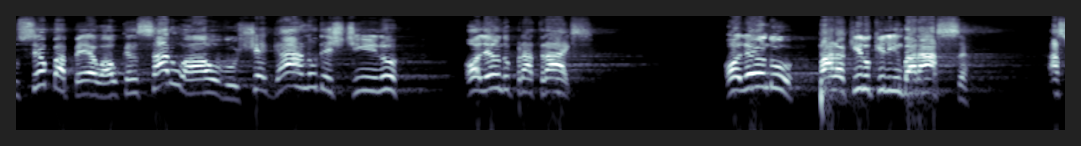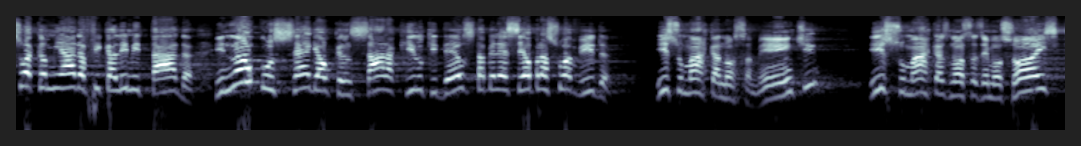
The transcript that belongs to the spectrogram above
o seu papel, alcançar o alvo, chegar no destino, olhando para trás, olhando para aquilo que lhe embaraça. A sua caminhada fica limitada e não consegue alcançar aquilo que Deus estabeleceu para a sua vida. Isso marca a nossa mente, isso marca as nossas emoções,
